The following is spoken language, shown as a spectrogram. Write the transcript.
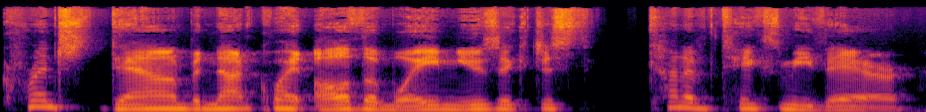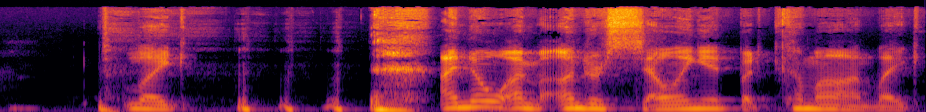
crunched down but not quite all the way music just kind of takes me there. Like I know I'm underselling it, but come on, like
